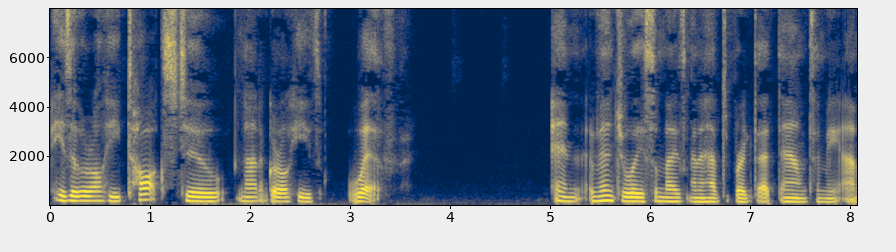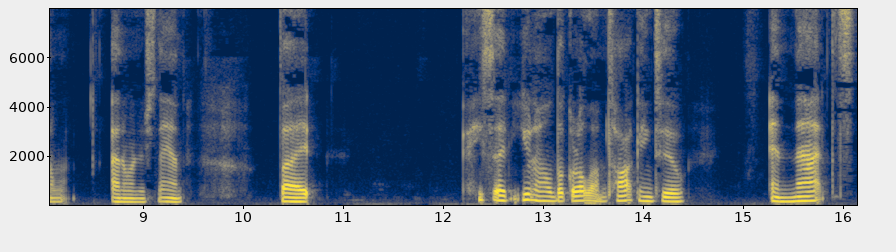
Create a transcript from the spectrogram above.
he's a girl he talks to, not a girl he's with. And eventually somebody's going to have to break that down to me. I don't, I don't understand. But he said, you know, the girl I'm talking to, and that's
